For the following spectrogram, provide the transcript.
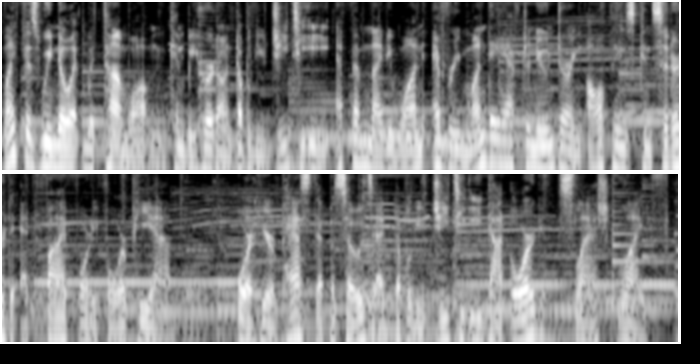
Life as We Know It with Tom Walton can be heard on WGTE FM 91 every Monday afternoon during All Things Considered at 5:44 p.m. or hear past episodes at wgte.org/life.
